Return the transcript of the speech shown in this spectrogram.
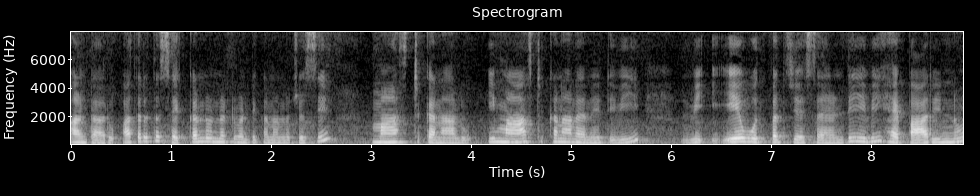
అంటారు. ఆ తర్వాత సెకండ్ ఉన్నటువంటి కణాలు వచ్చేసి మాస్ట్ కణాలు. ఈ మాస్ట్ కణాలు అనేటివి ఏ ఉత్పత్తి చేస్తాయంటే ఇవి హెపారిన్ను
